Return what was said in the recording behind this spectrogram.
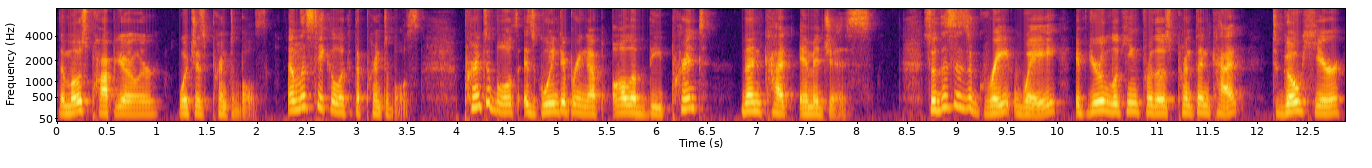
the most popular, which is printables. And let's take a look at the printables. Printables is going to bring up all of the print then cut images. So this is a great way if you're looking for those print then cut to go here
